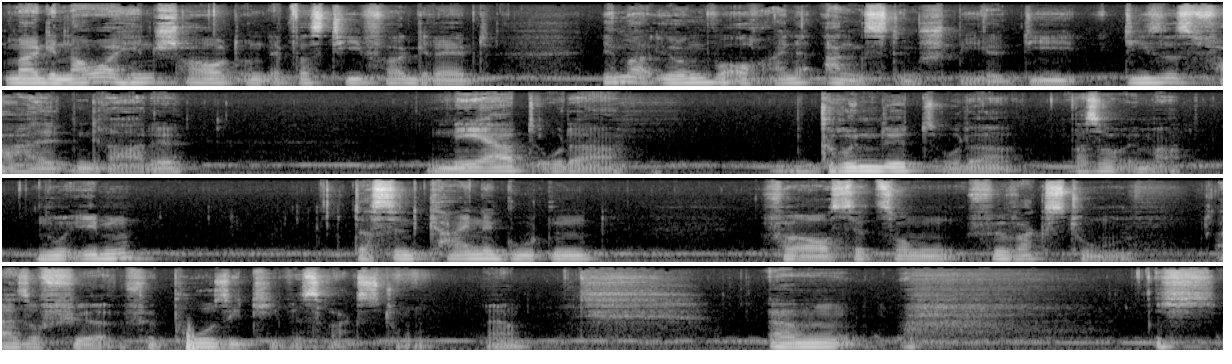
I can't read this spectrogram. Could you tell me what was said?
mal genauer hinschaut und etwas tiefer gräbt, immer irgendwo auch eine Angst im Spiel, die dieses Verhalten gerade nährt oder gründet oder was auch immer. Nur eben, das sind keine guten Voraussetzungen für Wachstum, also für, für positives Wachstum. Ja. Ähm, ich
